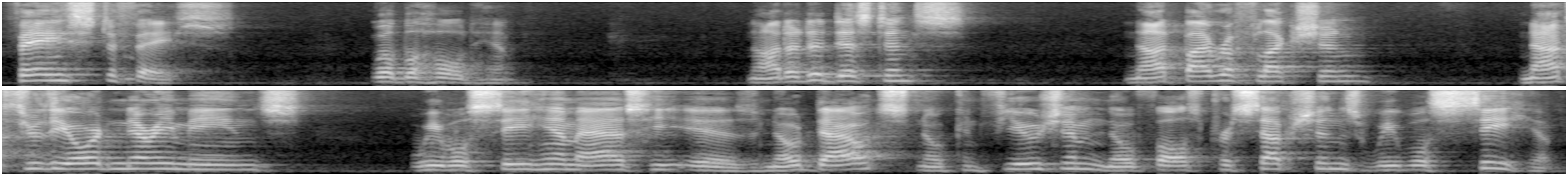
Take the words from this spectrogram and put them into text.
Face to face, we'll behold him. Not at a distance, not by reflection, not through the ordinary means. We will see him as he is. No doubts, no confusion, no false perceptions. We will see him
